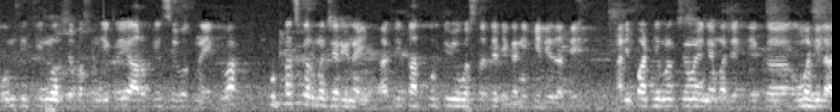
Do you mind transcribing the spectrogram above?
दोन ते तीन वर्षापासून एकही आरोग्य सेवक नाही किंवा कुठलाच कर्मचारी नाही. अगदी तात्पुरती व्यवस्था त्या ठिकाणी केली जाते. आणि पाठीमागच्या महिन्यामध्ये एक महिला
